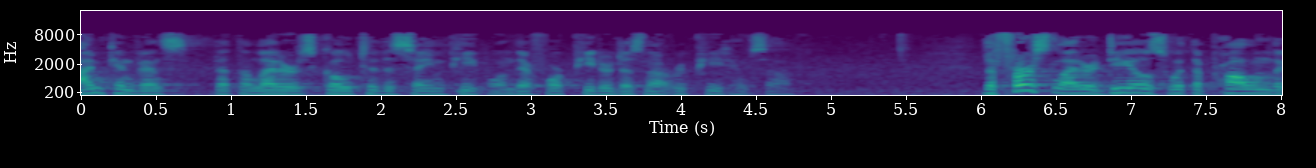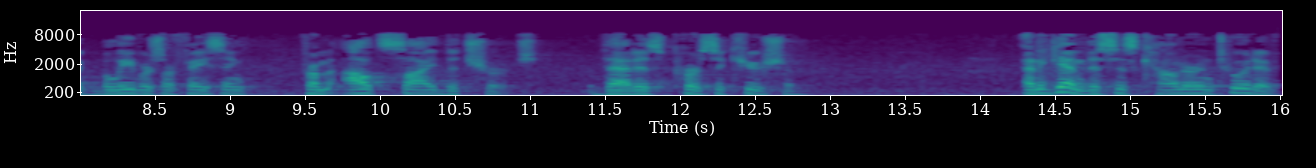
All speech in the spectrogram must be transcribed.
I'm convinced that the letters go to the same people, and therefore Peter does not repeat himself. The first letter deals with the problem that believers are facing from outside the church that is persecution. And again, this is counterintuitive.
